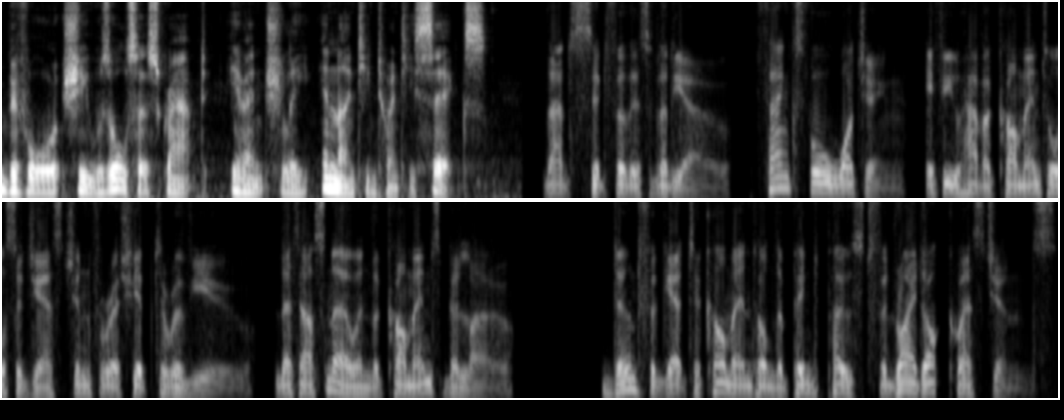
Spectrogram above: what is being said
before she was also scrapped eventually in 1926. That's it for this video. Thanks for watching. If you have a comment or suggestion for a ship to review, let us know in the comments below. Don't forget to comment on the pinned post for dry dock questions.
